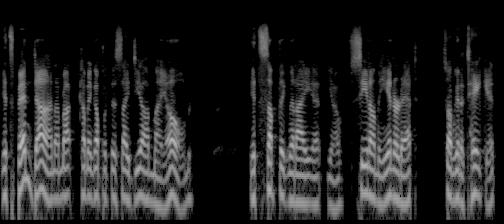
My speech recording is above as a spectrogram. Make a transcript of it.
It's been done. I'm not coming up with this idea on my own. It's something that I, uh, you know, seen on the internet. So I'm going to take it.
